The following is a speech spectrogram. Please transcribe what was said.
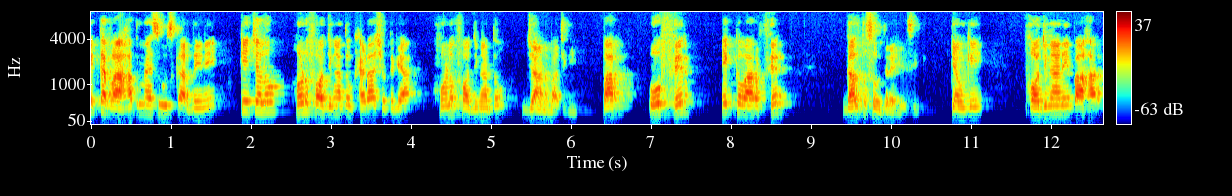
ਇੱਕ ਰਾਹਤ ਮਹਿਸੂਸ ਕਰਦੇ ਨੇ ਕਿ ਚਲੋ ਹੁਣ ਫੌਜੀਆਂ ਤੋਂ ਖਹਿੜਾ ਛੁੱਟ ਗਿਆ, ਹੁਣ ਫੌਜੀਆਂ ਤੋਂ ਜਾਨ ਬਚ ਗਈ। ਪਰ ਉਹ ਫਿਰ ਇੱਕ ਵਾਰ ਫਿਰ ਗਲਤ ਸੋਚ ਰਹੇ ਸੀ ਕਿਉਂਕਿ ਫੌਜੀਆਂ ਨੇ ਬਾਹਰ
